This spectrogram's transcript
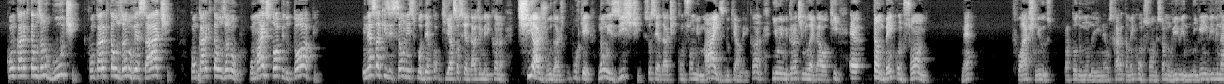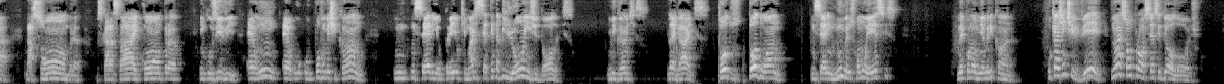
com o cara que tá usando Gucci, com o cara que tá usando Versace, com o cara que tá usando o mais top do top. E nessa aquisição, nesse poder que a sociedade americana te ajuda, porque não existe sociedade que consome mais do que a americana, e o imigrante ilegal aqui é, também consome, né? Flash news para todo mundo aí, né? Os caras também consomem, só não vive, ninguém vive na, na sombra, os caras saem, compra. Inclusive, é um, é o, o povo mexicano insere, eu creio que mais de 70 bilhões de dólares imigrantes ilegais, todos, todo ano, inserem números como esses na economia americana. O que a gente vê não é só um processo ideológico,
